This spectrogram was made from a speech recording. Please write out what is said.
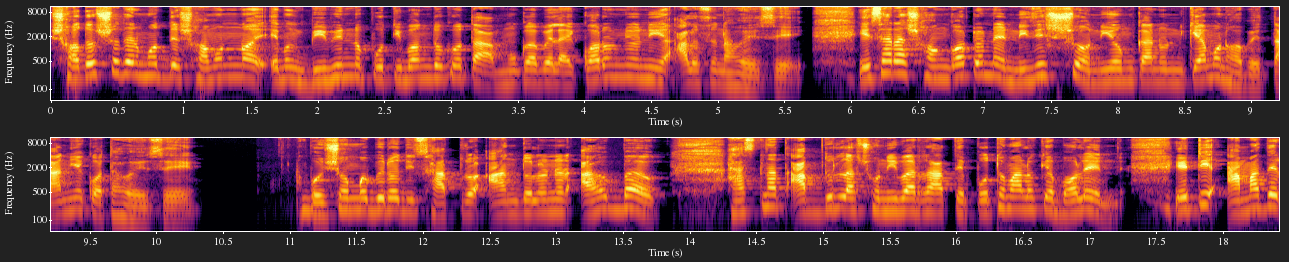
সদস্যদের মধ্যে সমন্বয় এবং বিভিন্ন প্রতিবন্ধকতা মোকাবেলায় করণীয় নিয়ে আলোচনা হয়েছে। এছাড়া সংগঠনের নিজস্ব নিয়মকানুন কেমন হবে তা নিয়ে কথা হয়েছে। বৈষম্য বিরোধী ছাত্র আন্দোলনের আহ্বায়ক হাসনাত আবদুল্লাহ শনিবার রাতে প্রথম আলোকে বলেন, এটি আমাদের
